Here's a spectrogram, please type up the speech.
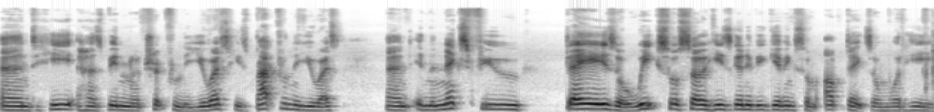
and he has been on a trip from the US. He's back from the US, and in the next few days or weeks or so, he's going to be giving some updates on what he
